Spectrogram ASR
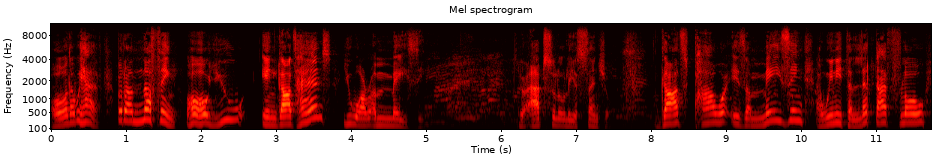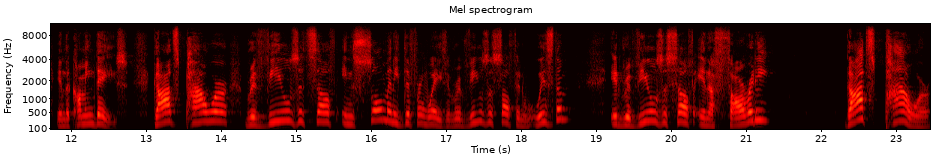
Amen. All that we have. But on nothing. Oh, you in God's hands, you are amazing. You're absolutely essential. God's power is amazing, and we need to let that flow in the coming days. God's power reveals itself in so many different ways. It reveals itself in wisdom, it reveals itself in authority. God's power,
